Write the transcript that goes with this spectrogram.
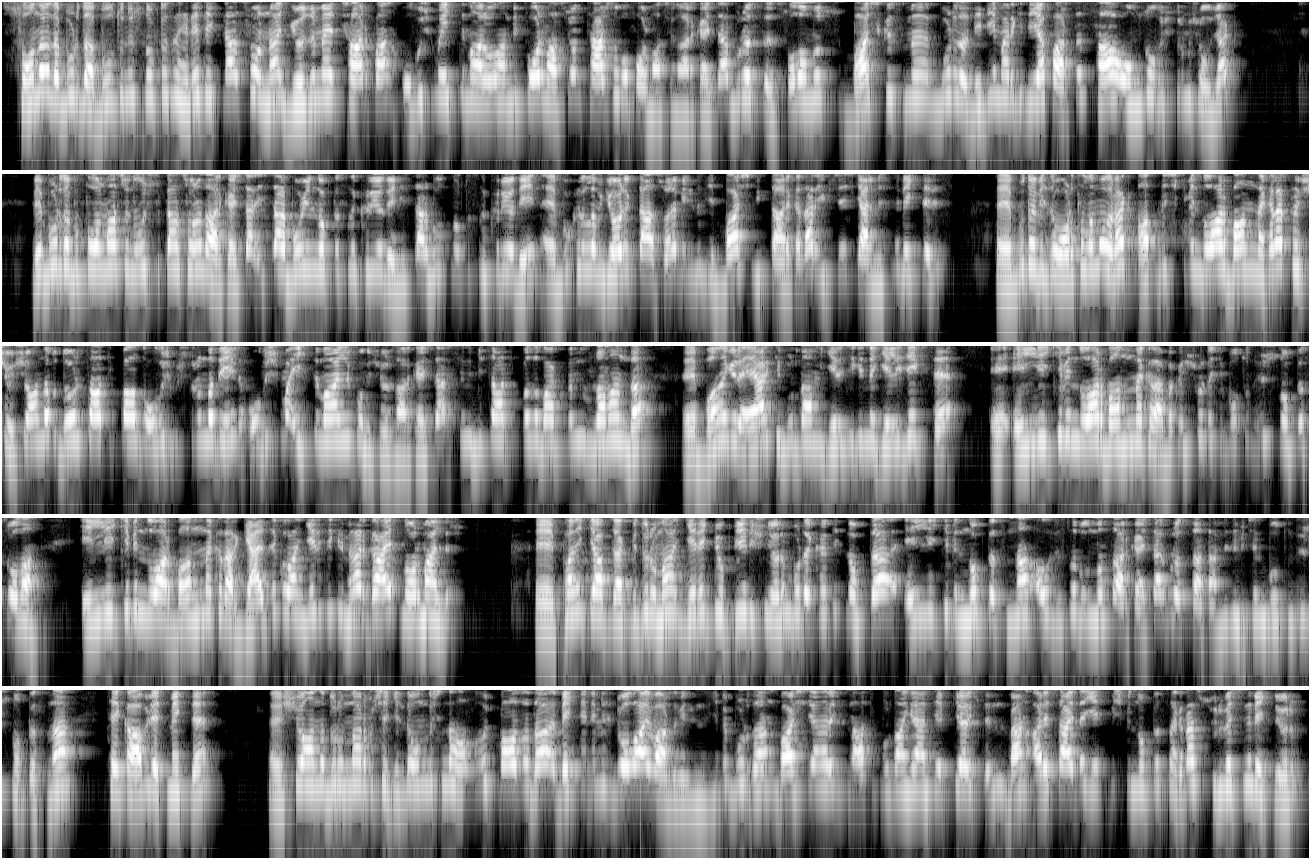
Sonra da burada bulutun üst noktasını hedefledikten sonra gözüme çarpan oluşma ihtimali olan bir formasyon ters ova formasyonu arkadaşlar. Burası sol omuz baş kısmı burada dediğim hareketi yaparsa sağ omuzu oluşturmuş olacak. Ve burada bu formasyon oluştuktan sonra da arkadaşlar ister boyun noktasını kırıyor deyin ister bulut noktasını kırıyor deyin. E, bu kırılımı gördükten sonra bildiğiniz gibi baş miktarı kadar yükseliş gelmesini bekleriz. E, bu da bizi ortalama olarak 62 bin dolar bandına kadar taşıyor. Şu anda bu 4 saatlik bazda oluşmuş durumda değil. Oluşma ihtimalini konuşuyoruz arkadaşlar. Şimdi 1 saatlik baza baktığımız zaman da e, bana göre eğer ki buradan geri çekilme gelecekse e, 52 bin dolar bandına kadar bakın şuradaki bulutun üst noktası olan 52 bin dolar bandına kadar gelecek olan geri çekilmeler gayet normaldir. E, panik yapacak bir duruma gerek yok diye düşünüyorum. Burada kritik nokta 52 bin noktasından alıcısını bulması arkadaşlar. Burası zaten bizim için bulutun üst noktasına tekabül etmekte. E, şu anda durumlar bu şekilde. Onun dışında haftalık bazda da beklediğimiz bir olay vardı bildiğiniz gibi. Buradan başlayan hareketin artık buradan gelen tepki hareketinin ben RSI'de 70 bin noktasına kadar sürmesini bekliyorum.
